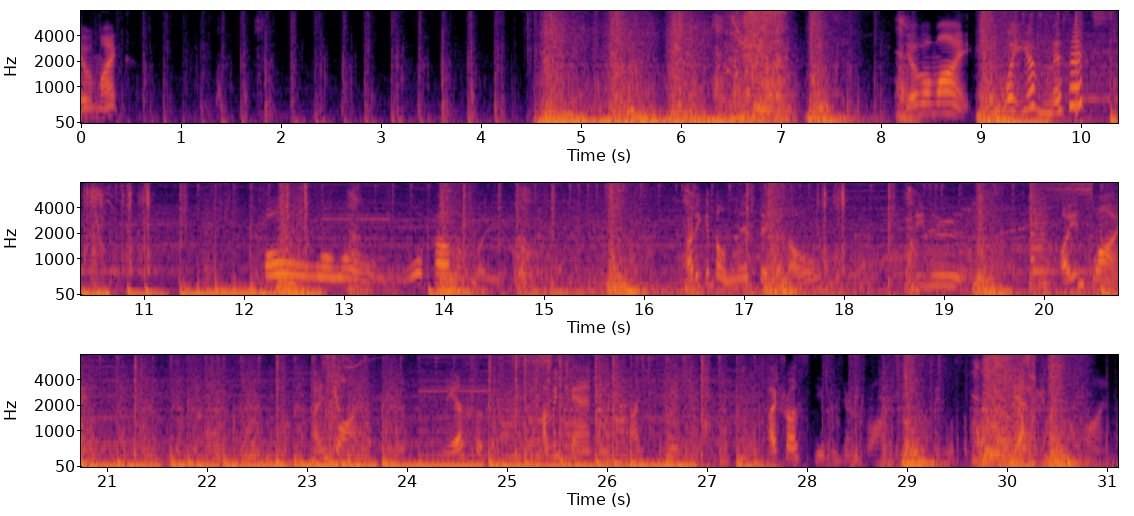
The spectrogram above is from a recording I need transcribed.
you have a mic? You have a mic. Wait, you have mythics? Oh, whoa, whoa. What power blade? How do you get the mythics, though? What do you do? Oh, you in flying? I'm flying. Yes, okay. I'm in you. I trust you because you're in flying. I mean, what's the point of scanning if you're in flying?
